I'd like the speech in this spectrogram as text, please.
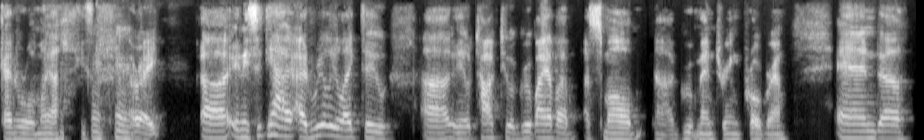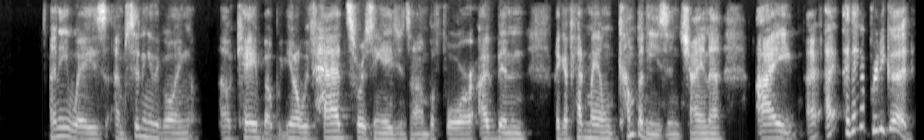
kind of rolled my eyes. All right. Uh, and he said, "Yeah, I'd really like to, uh, you know, talk to a group. I have a, a small uh, group mentoring program, and uh, anyways, I'm sitting there going, okay but you know we've had sourcing agents on before. I've been like i've had my own companies in china. I i, I think i'm pretty good.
